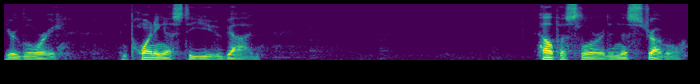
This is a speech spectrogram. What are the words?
your glory and pointing us to you, God? Help us, Lord, in this struggle.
